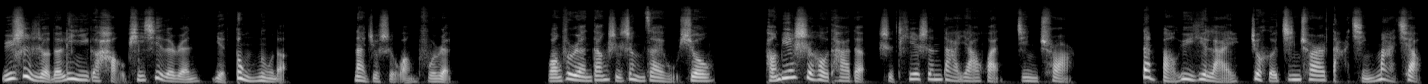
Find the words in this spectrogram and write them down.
于是惹得另一个好脾气的人也动怒了，那就是王夫人。王夫人当时正在午休，旁边侍候她的是贴身大丫鬟金钏儿，但宝玉一来就和金钏儿打情骂俏。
